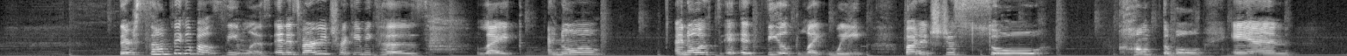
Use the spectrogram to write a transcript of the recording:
there's something about seamless and it's very tricky because like i know i know it, it feels lightweight but it's just so comfortable and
